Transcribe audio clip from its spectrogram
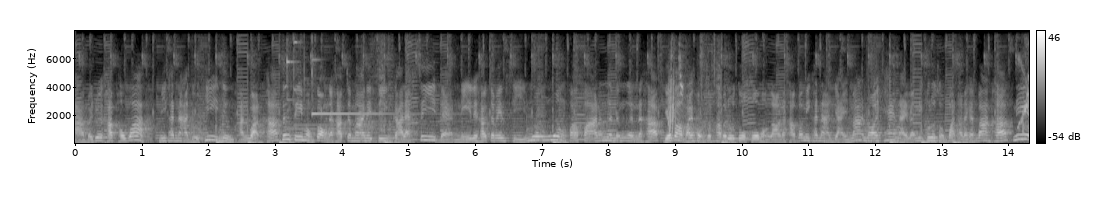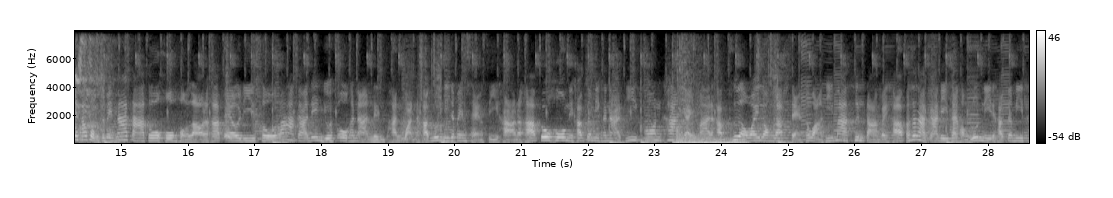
ตามไปด้วยครับเพราะว่ามีขนาดอยู่ที่ 1,000 วัตต์ครับซึ่งธีมของกล่องนะครับจะมาในธีมกาแล็กซี่แบบนี้เลยครับจะเป็นสีม่วงม่วงฟ้าฟ้าน้ำเงินน้ำเงินนะครับเดี๋ยวต่อไปผมจะพามาดูตัวโครงของเรานะครับว่ามีขนาดใหญ่มากน้อยแค่ไหน และมีคุณสมบัติอะไรกันบ้างครับนี่ครับผมจะเป็นหน้าตาตัวโครงของเรานะครับ LED Solar Garden UFO ขนาด 1,000 วัตต์นะครับรุ่นนี้จะเป็นแสงสีขาวนะครับตัวโคมนี่ครับจะมีขนาดที่ค่อนข้างใหญ่มากนะครับเพื่อเอาไว้รองรับแสงสว่างที่มากขึ้นตามไปครับ ลักษณะการดีไซน์ของรุ่นนี้นะครับจะมีแผ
